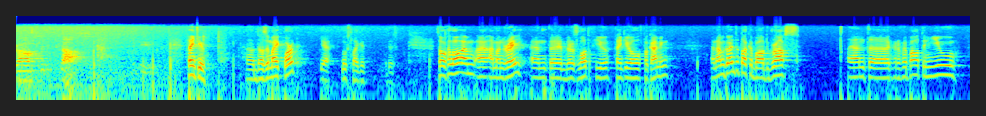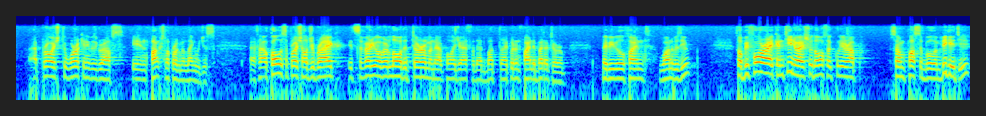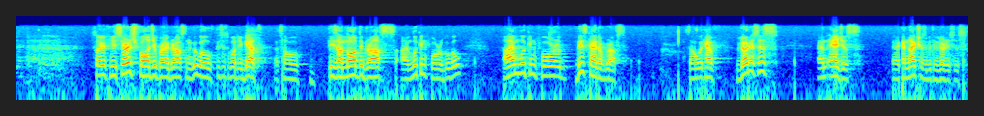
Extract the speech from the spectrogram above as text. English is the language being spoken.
class. Thank you. Uh, does the mic work? Yeah, looks like it, it is. So hello, I'm, uh, I'm Andrey, and uh, there's a lot of you. Thank you all for coming. And I'm going to talk about graphs and uh, kind of about a new approach to working with graphs in functional programming languages. Uh, so I'll call this approach algebraic. It's a very overloaded term, and I apologize for that, but I couldn't find a better term. Maybe we'll find one with you. So before I continue, I should also clear up some possible ambiguity. So if you search for algebraic graphs in Google, this is what you get. So these are not the graphs I'm looking for Google. I'm looking for this kind of graphs. So we have vertices and edges, uh, connections between vertices.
